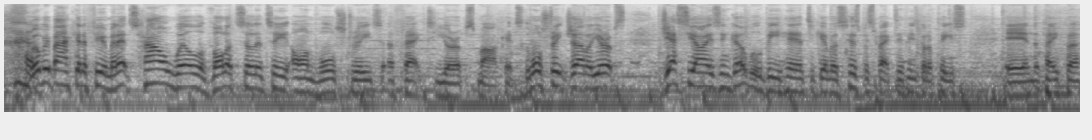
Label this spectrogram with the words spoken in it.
we'll be back in a few minutes. How will volatility on Wall Street affect Europe's markets? The Wall Street Journal Europe's Jesse Eisinger will be here to give us his perspective. He's got a piece in the paper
